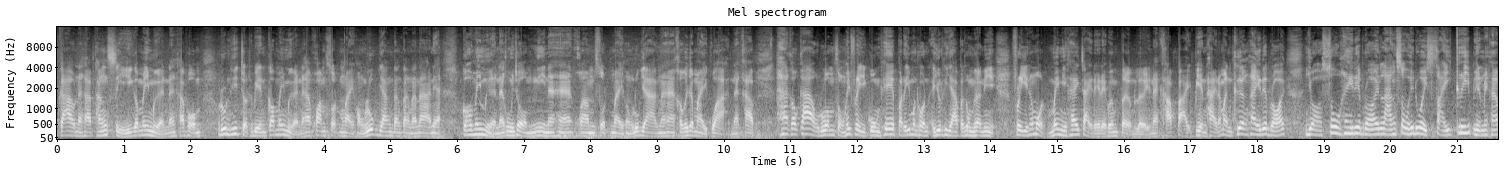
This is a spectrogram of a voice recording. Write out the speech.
2019 นะครับ ทั้งสีก็ไม่เหมือนนะครับผมรุ่นที่จดทะเบียนก็ไม่เหมือนนะคความสดใหม่ของลูกยางต่างๆนานาเนี่ยก็ไม่เหมือนนะคุณผู้ชมนี่นะฮะความสดใหม่ของลูกยางนะฮะเขาก็จะใหม่กว่านะครับ 599 รวมส่งให้ฟรีกรุงเทพปริมณฑลอยุธยาปทุมธานีฟรีทั้งหมดไม่มีค่าใช้จ่ายใดๆเพิ่มเติมเลยนะครับไปเปลี่ยนถ่ายน้ำมันเครื่องให้เรียบร้อยหยอโซ่ให้เรียบร้อยล้างโซ่ให้ด้วยใสกรีบเห็นไหมครับ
